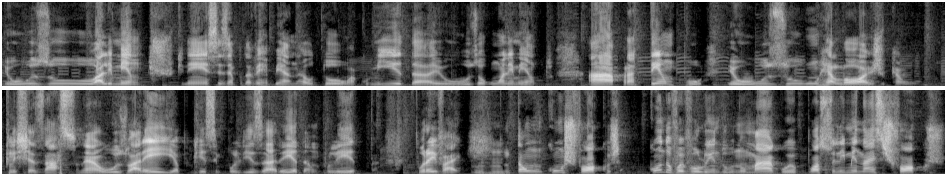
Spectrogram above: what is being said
eu uso alimentos, que nem esse exemplo da verbena. Eu dou uma comida, eu uso algum alimento. Ah, para tempo eu uso um relógio, que é um clichêzaço, né? Eu uso areia, porque simboliza a areia da ampulheta. Por aí vai. Uhum. Então, com os focos, quando eu vou evoluindo no mago, eu posso eliminar esses focos.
